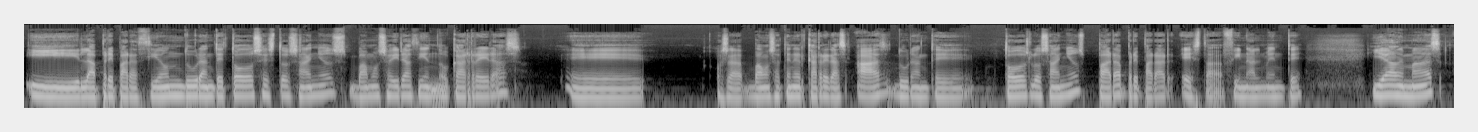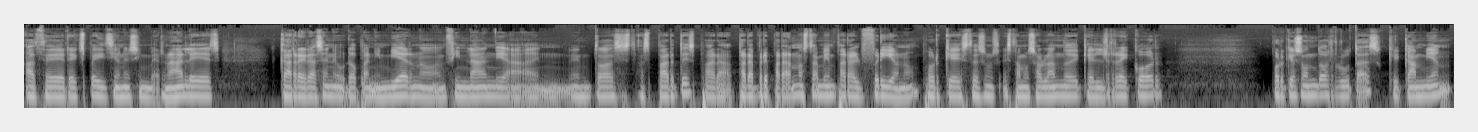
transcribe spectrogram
Y la preparación durante todos estos años, vamos a ir haciendo carreras, eh, o sea, vamos a tener carreras AS durante todos los años para preparar esta finalmente. Y además hacer expediciones invernales, carreras en Europa en invierno, en Finlandia, en, en todas estas partes, para, para, prepararnos también para el frío, ¿no? Porque esto es un, estamos hablando de que el récord, porque son dos rutas que cambian,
